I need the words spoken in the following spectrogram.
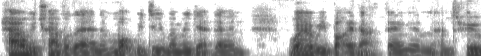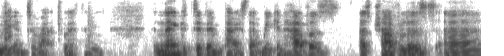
how we travel there and then what we do when we get there and where we buy that thing and, and who we interact with and the negative impacts that we can have as as travelers uh,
